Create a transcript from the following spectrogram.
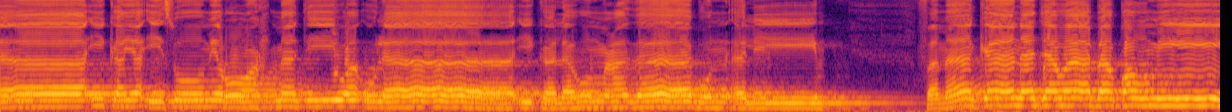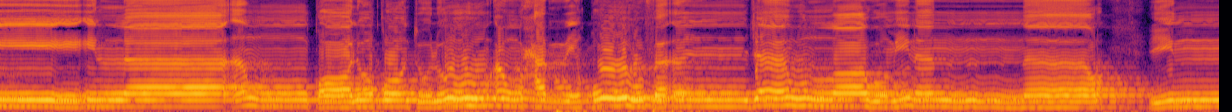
أولئك يئسوا من رحمتي وأولئك لهم عذاب أليم. فما كان جواب قومي إلا أن قالوا قتلوه أو حرقوه فأنجاه الله من النار. إن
